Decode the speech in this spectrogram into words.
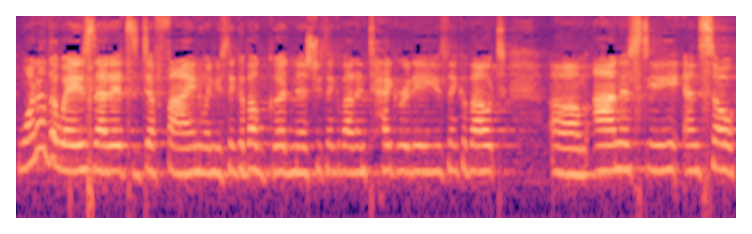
one of the ways that it's defined when you think about goodness, you think about integrity, you think about um, honesty, and so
